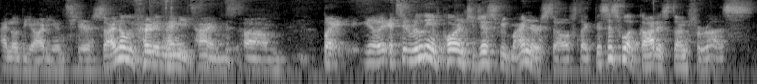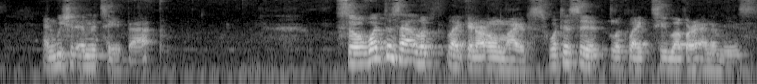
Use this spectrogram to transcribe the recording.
I know the audience here, so I know we've heard it many times. Um, but you know, it's really important to just remind ourselves, like this is what God has done for us, and we should imitate that. So, what does that look like in our own lives? What does it look like to love our enemies?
